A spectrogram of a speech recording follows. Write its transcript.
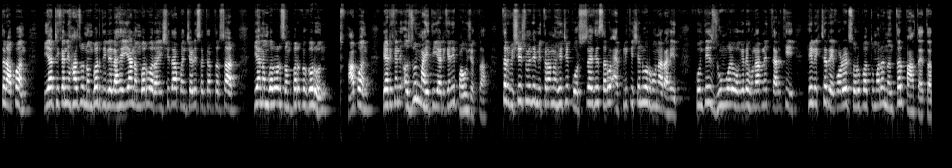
तर आपण या ठिकाणी हा जो नंबर दिलेला आहे या नंबरवर ऐंशी दहा पंचेचाळीस सत्याहत्तर साठ या नंबरवर संपर्क करून आपण या ठिकाणी अजून माहिती या ठिकाणी पाहू शकता. तर विशेष म्हणजे मित्रांनो हे जे कोर्सेस आहेत हे सर्व ॲप्लिकेशनवर होणार आहेत. कोणतेही झूमवर वगैरे होणार नाहीत कारण की हे लेक्चर रेकॉर्डेड स्वरूपात तुम्हाला नंतर पाहता येतात.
